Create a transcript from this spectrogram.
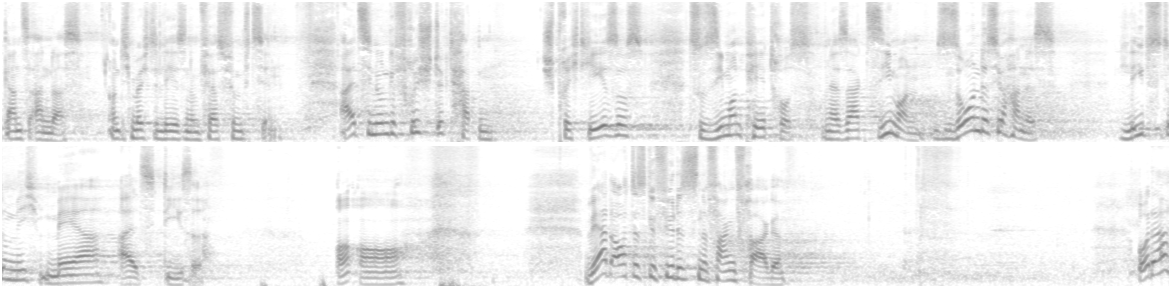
ganz anders. Und ich möchte lesen im Vers 15. Als sie nun gefrühstückt hatten, spricht Jesus zu Simon Petrus und er sagt, Simon, Sohn des Johannes, liebst du mich mehr als diese? Oh oh. Wer hat auch das Gefühl, das ist eine Fangfrage? Oder?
